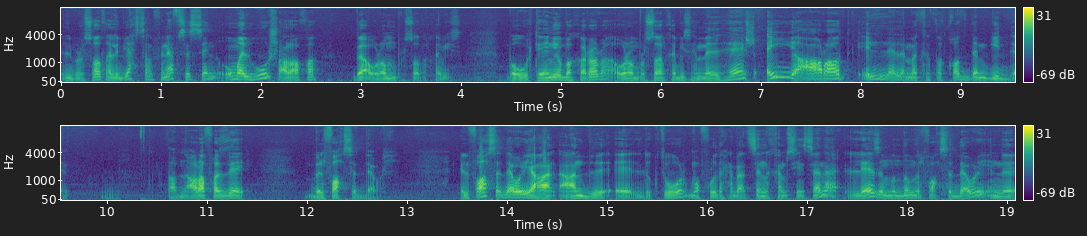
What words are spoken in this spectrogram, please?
البروستاتا اللي بيحصل في نفس السن وملهوش علاقة بأورام البروستاتا الخبيثة. بقول تاني وبكررها أورام البروستاتا الخبيثة ملهاش أي أعراض إلا لما تتقدم جدا. طب نعرفها إزاي؟ بالفحص الدوري. الفحص الدوري عن- عند الدكتور المفروض إحنا بعد سن 50 سنة لازم من ضمن الفحص الدوري إن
